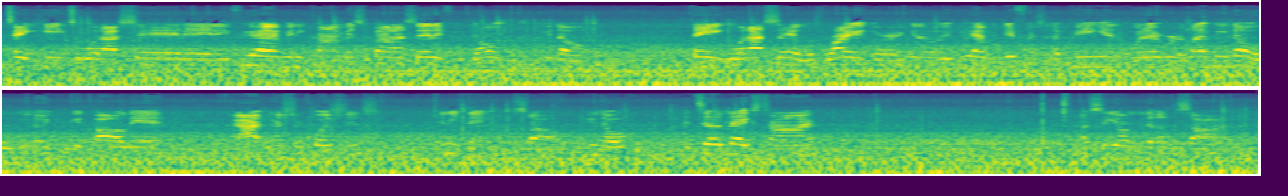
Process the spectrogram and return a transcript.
take heed to what I said. And if you have any comments about what I said, if you don't, you know, think what I said was right, or you know, if you have a difference in opinion, whatever, let me know. You know, you can call in. I answer questions, anything. So, you know, until next time, I'll see you on the other side.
